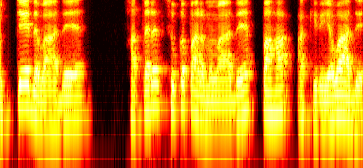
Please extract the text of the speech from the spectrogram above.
උච්ඡේදවාදය. හතර සුඛ පරමවාදය පහ අකිරියවාදය.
